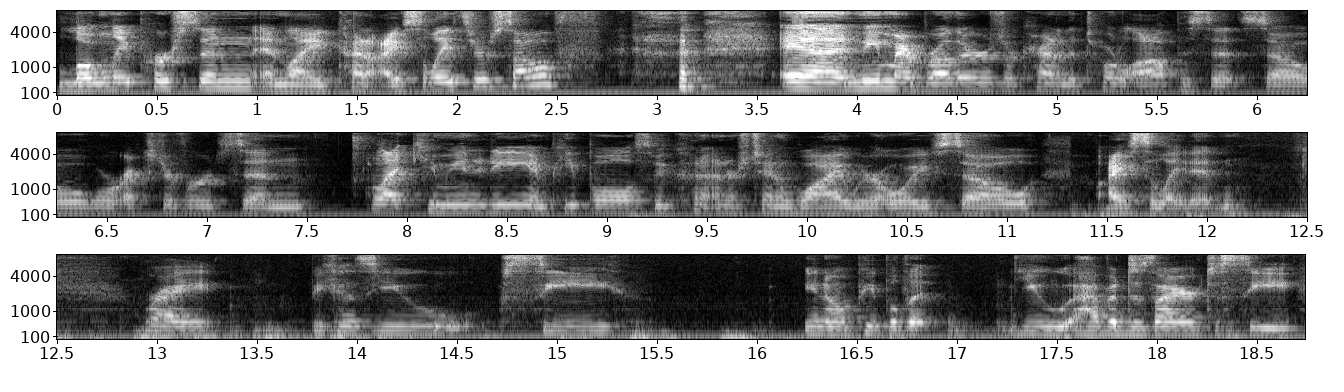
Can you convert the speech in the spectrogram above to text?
lonely person and like kind of isolates herself. and me and my brothers are kind of the total opposite. So we're extroverts and like community and people. So we couldn't understand why we were always so isolated. Right. Because you see you know people that you have a desire to see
